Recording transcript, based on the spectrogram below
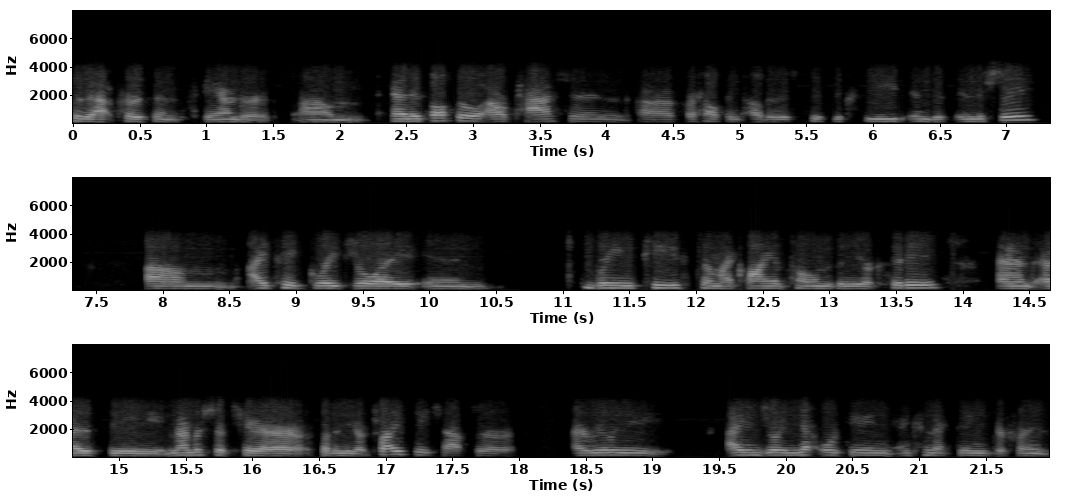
to that person's standards. Um, and it's also our passion uh, for helping others to succeed in this industry. Um, I take great joy in bringing peace to my clients' homes in New York City. And as the membership chair for the New York Tri-State chapter, I really I enjoy networking and connecting different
